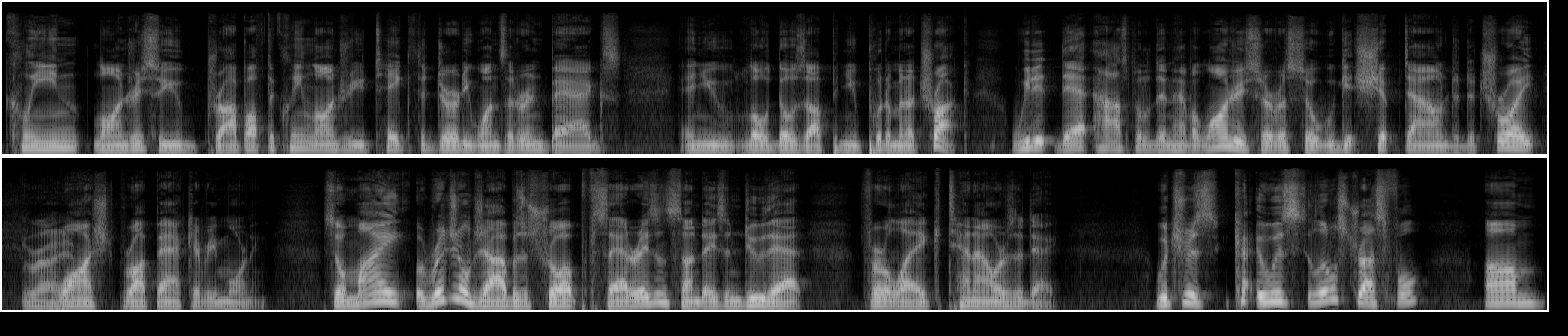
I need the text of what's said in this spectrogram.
clean laundry so you drop off the clean laundry you take the dirty ones that are in bags and you load those up and you put them in a truck we did that hospital didn't have a laundry service so it would get shipped down to detroit Right. washed brought back every morning so my original job was to show up saturdays and sundays and do that for like 10 hours a day which was it was a little stressful um,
